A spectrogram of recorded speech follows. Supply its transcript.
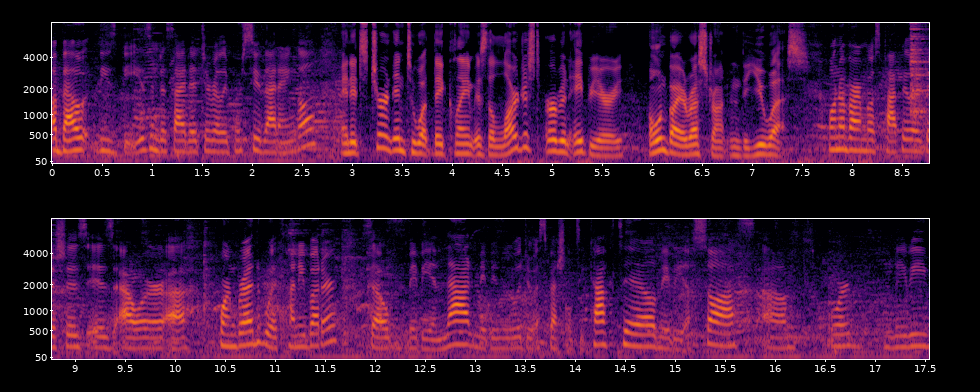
about these bees and decided to really pursue that angle. And it's turned into what they claim is the largest urban apiary owned by a restaurant in the U.S. One of our most popular dishes is our uh, cornbread with honey butter. So maybe in that, maybe we would do a specialty cocktail, maybe a sauce, um, or maybe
